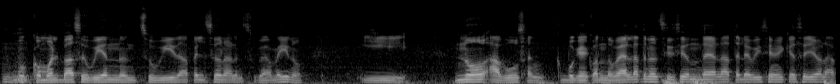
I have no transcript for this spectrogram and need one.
como cómo él va subiendo en su vida personal, en su camino, y no abusan. Como que cuando veas la transición de la televisión y qué sé yo, la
